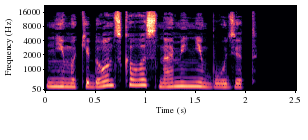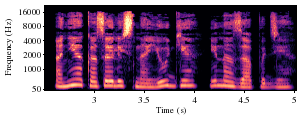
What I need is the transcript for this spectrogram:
ни македонского с нами не будет. Они оказались на юге и на западе.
